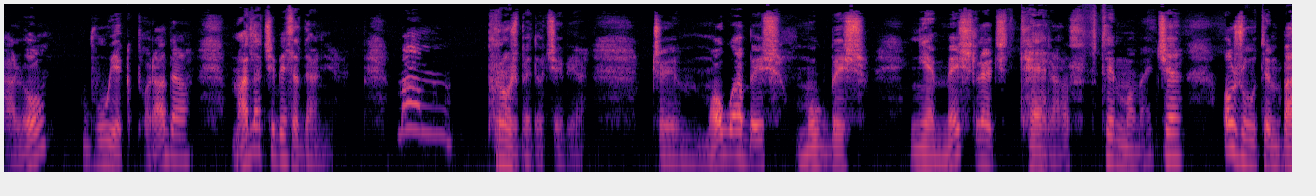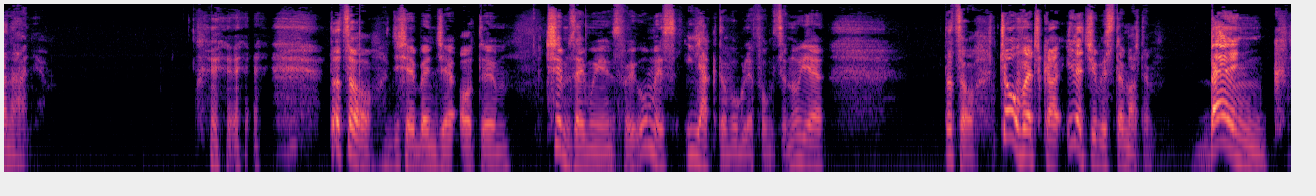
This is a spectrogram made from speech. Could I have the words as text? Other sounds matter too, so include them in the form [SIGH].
Halo, wujek Porada ma dla ciebie zadanie. Mam prośbę do ciebie. Czy mogłabyś, mógłbyś nie myśleć teraz, w tym momencie, o żółtym bananie? [LAUGHS] To co? Dzisiaj będzie o tym, czym zajmuje swój umysł i jak to w ogóle funkcjonuje. To co? Czołóweczka i lecimy z tematem. Bęk!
